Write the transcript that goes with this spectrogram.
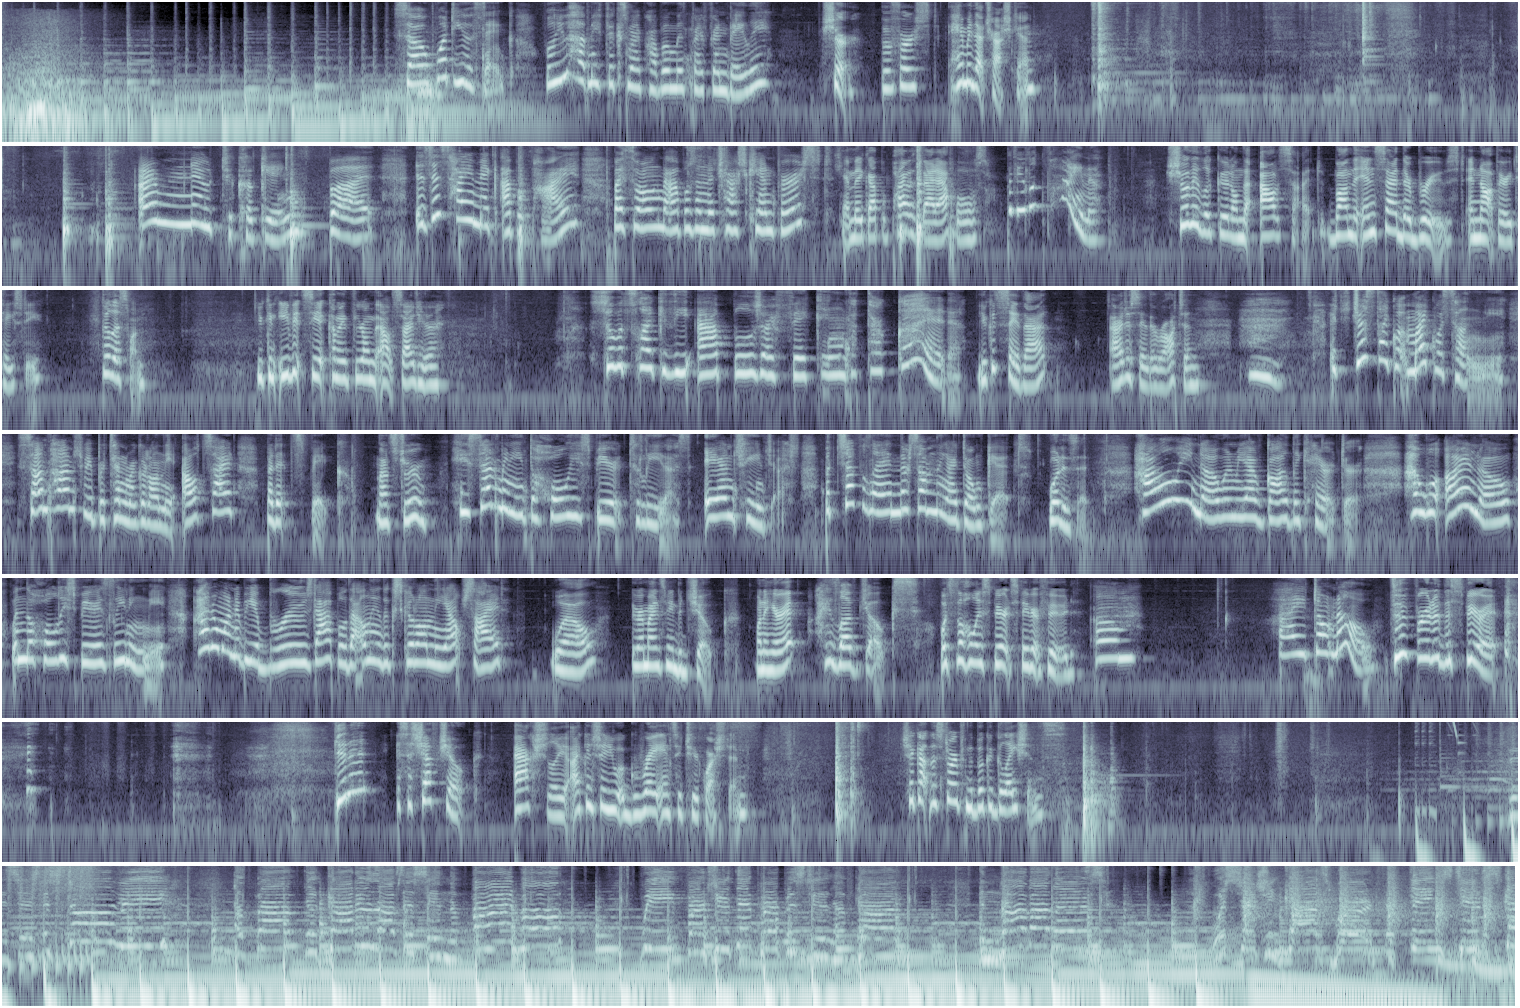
So, what do you think? Will you help me fix my problem with my friend Bailey? Sure, but first, hand me that trash can. I'm new to cooking, but is this how you make apple pie? By throwing the apples in the trash can first? Can't make apple pie with bad apples. But they look fine. Sure, they look good on the outside, but on the inside, they're bruised and not very tasty. Feel this one. You can even see it coming through on the outside here. So it's like the apples are faking that they're good. You could say that. I just say they're rotten. Hmm. It's just like what Mike was telling me. Sometimes we pretend we're good on the outside, but it's fake. That's true. He said we need the Holy Spirit to lead us and change us. But Chef Elaine, there's something I don't get. What is it? How will we know when we have godly character? How will I know when the Holy Spirit is leading me? I don't want to be a bruised apple that only looks good on the outside. Well, it reminds me of a joke. Want to hear it? I love jokes. What's the Holy Spirit's favorite food? Um, I don't know. The fruit of the Spirit. Get it? It's a chef joke. Actually, I can show you a great answer to your question. Check out this story from the book of Galatians. This is the story about the God who loves us in the Bible. We find truth and purpose to love God and love others. We're searching God's word for things to discover.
